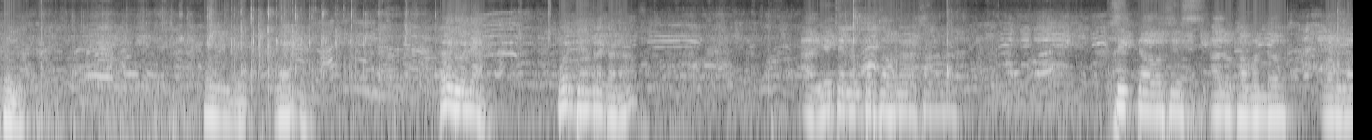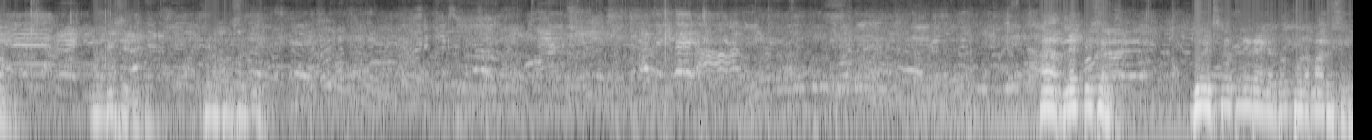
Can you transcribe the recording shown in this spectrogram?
चलो. हो, हो, वाचा. होय डोल्या होय ध्यान राखा ना? हा याच्यानंतरचा होणारा सामना. सेक्टा वर्सेस आलोखा मंडळ वडगाव मंदिर शेगटा थोडा परसाठी हा ब्लॅक टी शर्ट जो एक्स्ट्रा प्लेअर राहिला तो थोडा मागे सर.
